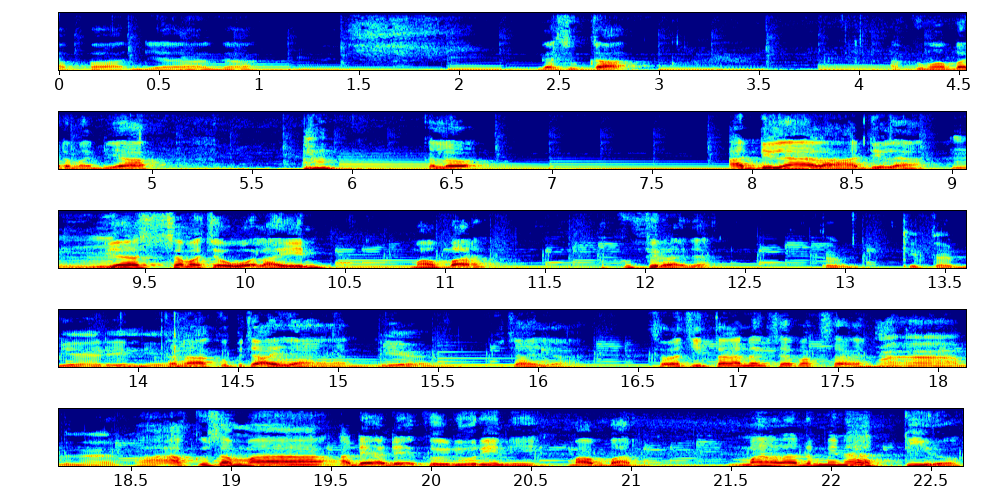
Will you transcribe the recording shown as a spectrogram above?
apa dia agak nggak suka aku mabar sama dia kalau adilnya lah adilnya Hmm. dia sama cowok lain mabar aku fir aja Kita, kita biarin ya. karena aku percaya kan Iya. percaya soalnya cinta kan bisa paksa kan Nah, ah, benar. Nah, aku sama adik-adik duri nih mabar mana ada main hati loh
